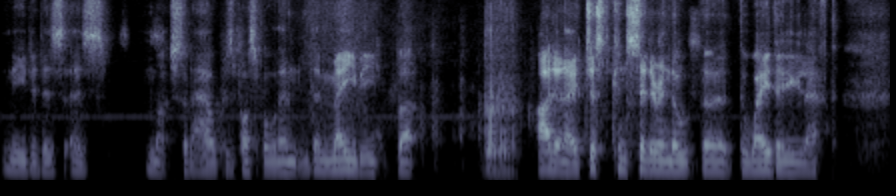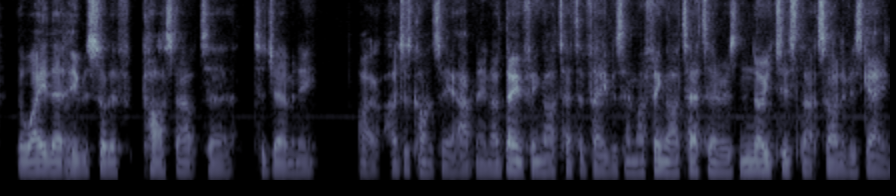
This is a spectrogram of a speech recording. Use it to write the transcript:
needed as as much sort of help as possible, then then maybe. But I don't know. Just considering the the, the way that he left the way that he was sort of cast out to to Germany, I, I just can't see it happening. I don't think Arteta favours him. I think Arteta has noticed that side of his game,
